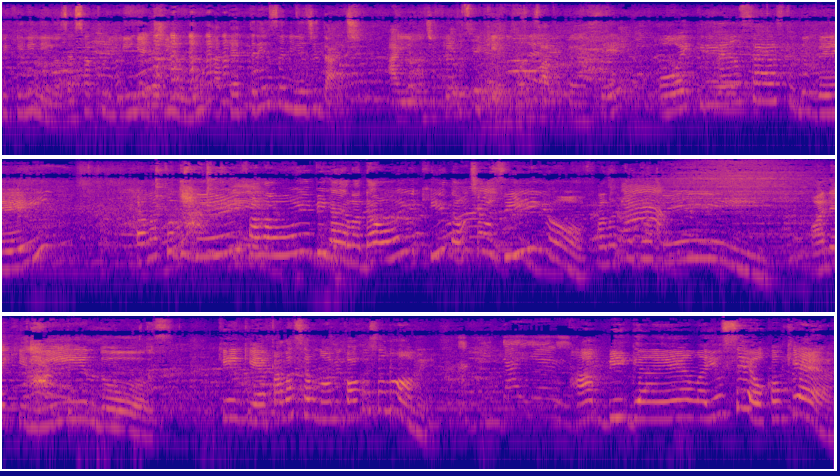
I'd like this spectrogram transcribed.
Pequenininhos. Essa turminha é de 1 até 3 aninhos de idade. Aí é onde fica os pequenos. Vamos lá para conhecer. Oi, crianças, tudo bem? Fala tudo bem. Fala oi, Abigail. Dá oi aqui, dá um tchauzinho. Fala tudo bem. Olha que lindos. Quem que é? Fala seu nome. Qual que é o seu nome? Abigaela. E o seu? Qual que é?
